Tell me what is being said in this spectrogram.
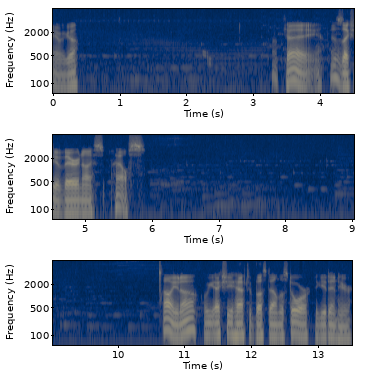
There we go. Okay, this is actually a very nice house. Oh, you know, we actually have to bust down this door to get in here.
